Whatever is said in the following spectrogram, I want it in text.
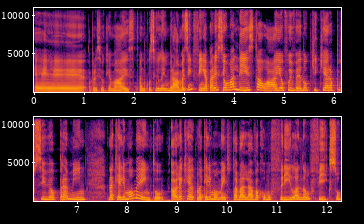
é... Apareceu o que mais? Ah, não consigo lembrar. Mas enfim, apareceu uma lista lá e eu fui vendo o que, que era possível para mim naquele momento. Olha que naquele momento eu trabalhava como frila, não fixo.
